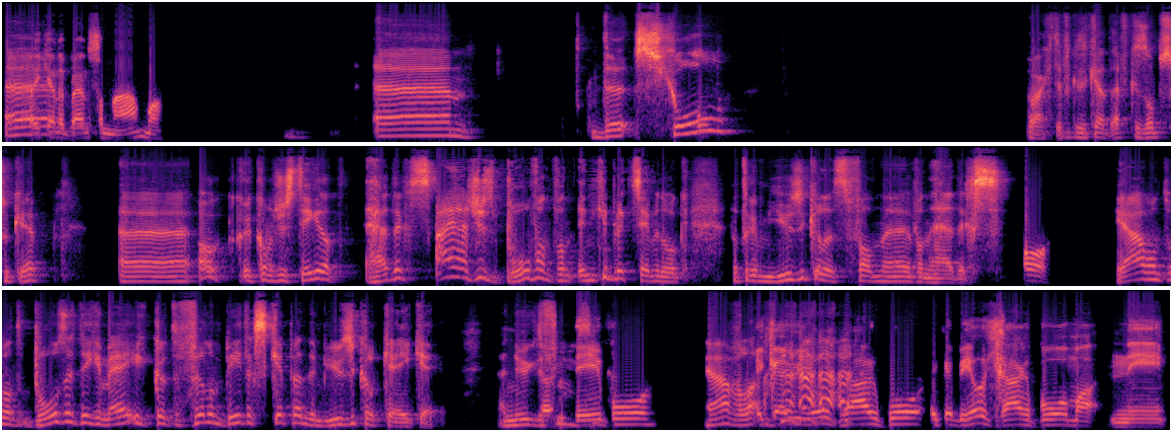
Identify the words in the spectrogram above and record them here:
Uh, ik ken de band van naam, maar... Ehm, de school. Wacht even, ik ga het even opzoeken. Uh, oh, ik kom juist tegen dat Headers. Ah ja, juist Bo van, van Ingeblikt zijn we ook. Dat er een musical is van, uh, van Headers. Oh. Ja, want, want Bo zei tegen mij: je kunt de film beter skippen en de musical kijken. En nu ik de film. Nee, Bo. Ja, voilà. Ik heb heel graag Bo, ik heb heel graag Bo maar nee.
